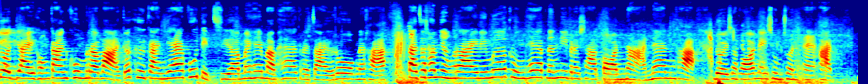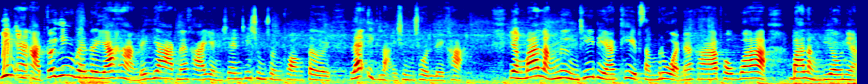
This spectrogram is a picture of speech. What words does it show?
จทย์ใหญ่ของการคุมระบาดก็คือการแยกผู้ติดเชื้อไม่ให้มาแพร่กระจายโรคนะคะ แต่จะทำอย่างไรในเมื่อกรุงเทพนั้นมีประชากรหนาแน่นค่ะ โดยเฉพาะในชุมชนแออัดยิ่งแออัดก็ยิ่งเว้นระยะห่างได้ยากนะคะ อย่างเช่นที่ชุมชนคลองเตย และอีกหลายชุมชนเลยค่ะ อย่างบ้านหลังหนึ่งที่เดียกทีฟสำรวจนะคะ พบว่าบ้านหลังเดียวเนี่ย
